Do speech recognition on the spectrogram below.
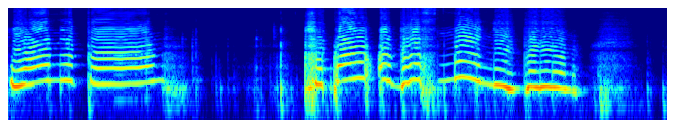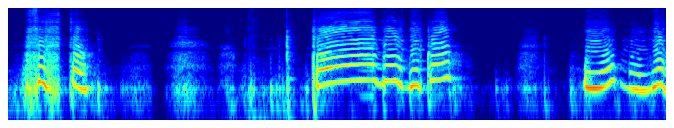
Я не там. Чекаю об'яснений, блин Це що? Подожди-ка. Ё-моё.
